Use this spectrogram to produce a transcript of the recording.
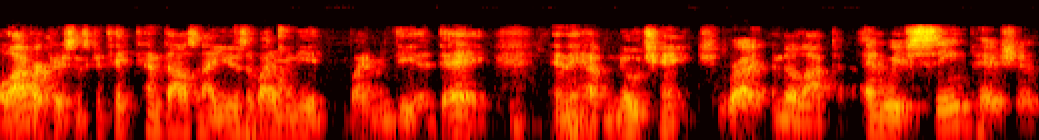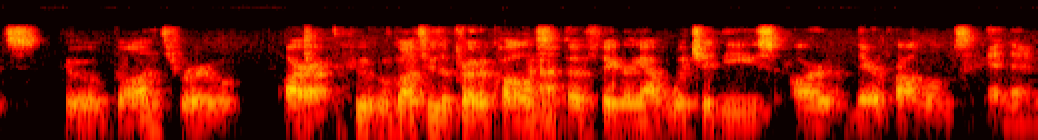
A lot of our patients can take 10,000 IU's of vitamin D, vitamin D a day, and they have no change Right. in their lab tests. And we've seen patients who have gone through our who have gone through the protocols Uh-huh. of figuring out which of these are their problems and then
